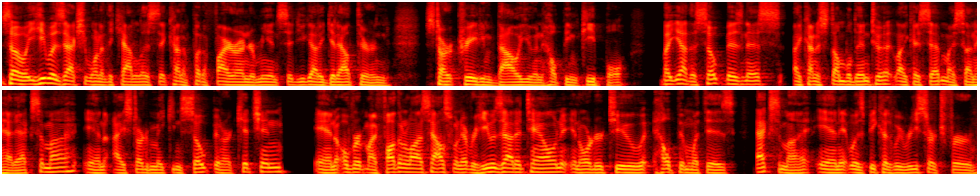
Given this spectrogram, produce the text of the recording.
So he was actually one of the catalysts that kind of put a fire under me and said, you got to get out there and start creating value and helping people. But yeah, the soap business, I kind of stumbled into it. Like I said, my son had eczema, and I started making soap in our kitchen and over at my father-in-law's house whenever he was out of town in order to help him with his eczema. And it was because we researched for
